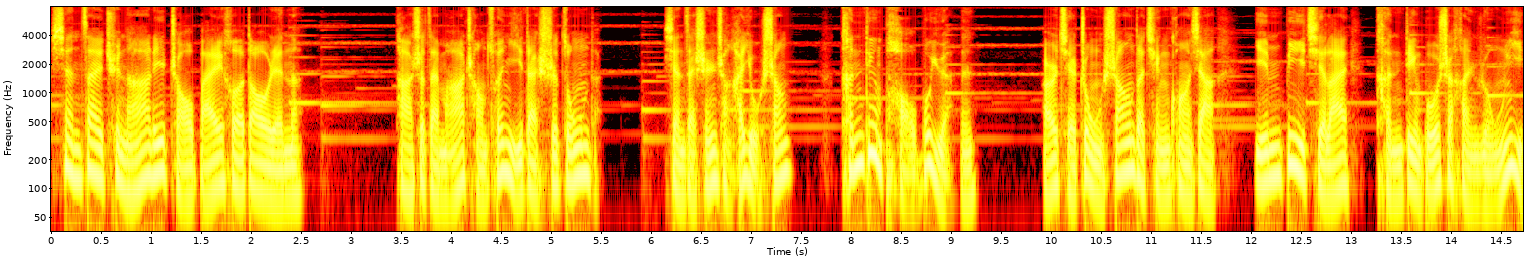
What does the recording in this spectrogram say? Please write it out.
现在去哪里找白鹤道人呢？他是在马场村一带失踪的，现在身上还有伤。肯定跑不远，而且重伤的情况下，隐蔽起来肯定不是很容易。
